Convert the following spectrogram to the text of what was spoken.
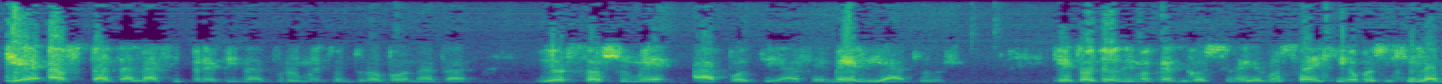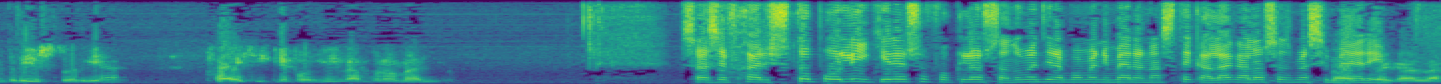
Και αυτά τα λάθη πρέπει να βρούμε τον τρόπο να τα διορθώσουμε από τη αφεμέλεια τους και τότε ο Δημοκρατικός Συναγερμός θα έχει, όπως έχει λαμπρή ιστορία, θα έχει και πολύ λαμπρό μέλλον. Σας ευχαριστώ πολύ κύριε Σοφοκλέο. Θα δούμε την επόμενη μέρα. Να είστε καλά. Καλό σας μεσημέρι. Να καλά.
